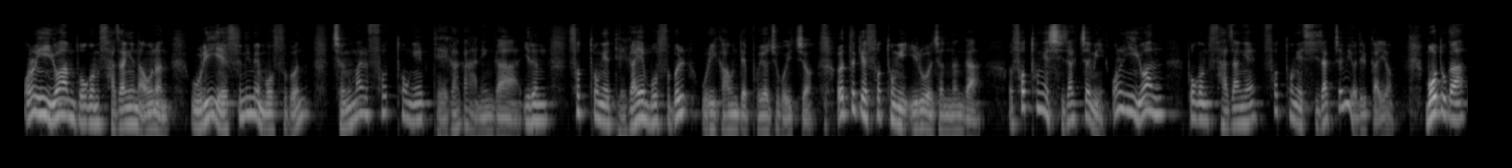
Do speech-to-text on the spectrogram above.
오늘 이 요한복음 4장에 나오는 우리 예수님의 모습은 정말 소통의 대가가 아닌가 이런 소통의 대가의 모습을 우리 가운데 보여주고 있죠. 어떻게 소통이 이루어졌는가? 소통의 시작점이 오늘 이 요한 복음 4장의 소통의 시작점이 어딜까요? 모두가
